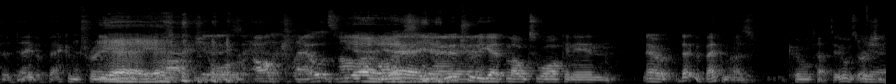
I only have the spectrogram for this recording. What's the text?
the David Beckham training. Yeah, yeah. Oh, Yeah, all the clouds and all Yeah, that. Yeah, yeah, you literally get blokes walking in. Now, David Beckham has cool tattoos. They're actually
